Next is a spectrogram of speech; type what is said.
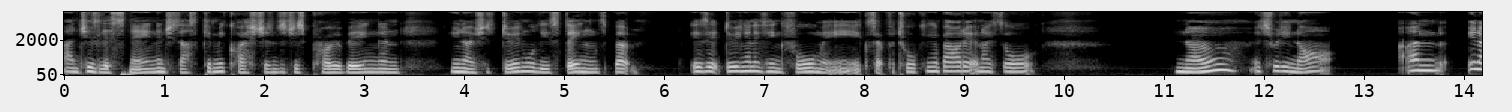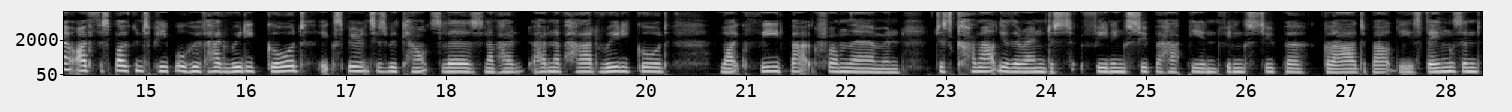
And she's listening and she's asking me questions and she's probing and you know she's doing all these things but is it doing anything for me except for talking about it? And I thought no it's really not. And you know, I've spoken to people who've had really good experiences with counselors, and I've had and I've had really good like feedback from them, and just come out the other end just feeling super happy and feeling super glad about these things. And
